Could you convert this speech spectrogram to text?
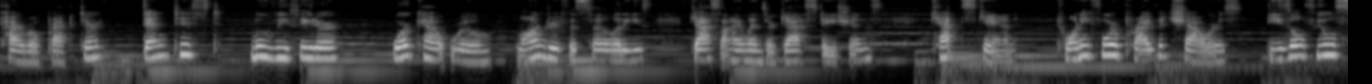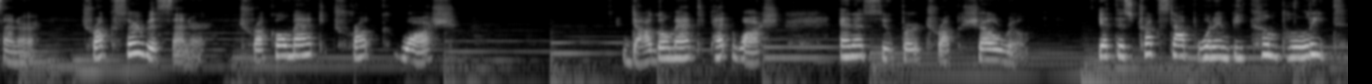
chiropractor, dentist, movie theater, workout room, laundry facilities, gas islands or gas stations, CAT scan, 24 private showers, diesel fuel center, truck service center, truckomat truck wash, Dogomat Pet Wash, and a super truck showroom. Yet this truck stop wouldn't be complete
